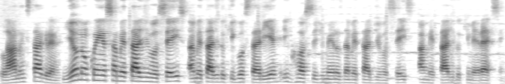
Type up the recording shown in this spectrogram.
lá no Instagram. E eu não conheço a metade de vocês, a metade do que gostaria, e gosto de menos da metade de vocês, a metade do que merecem.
